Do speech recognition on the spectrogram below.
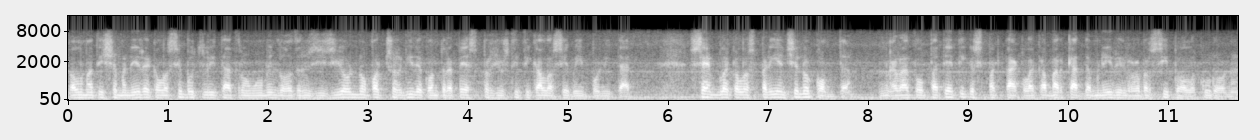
De la mateixa manera que la seva utilitat en el moment de la transició no pot servir de contrapès per justificar la seva impunitat. Sembla que l'experiència no compta, malgrat el patètic espectacle que ha marcat de manera irreversible la corona.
